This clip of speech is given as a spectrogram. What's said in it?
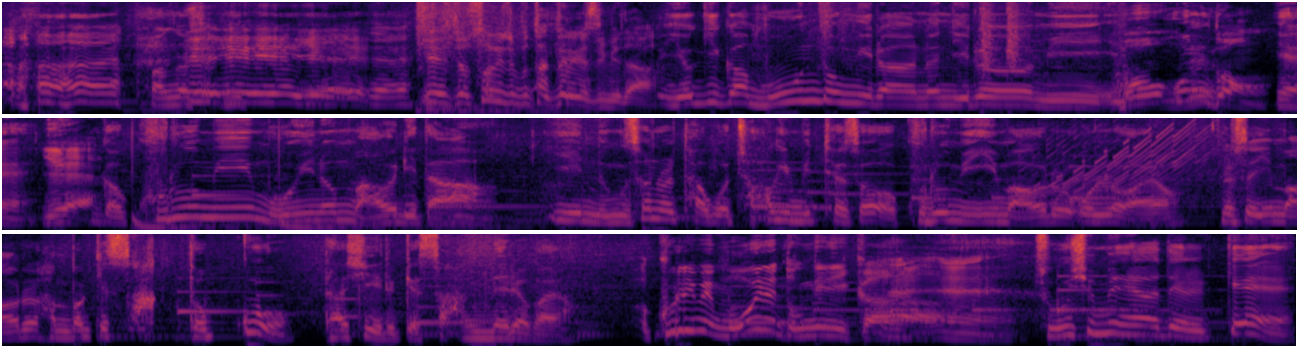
반갑습니다. 예예예 예, 예. 예, 저 소개 좀 부탁드리겠습니다. 여기가 모운동이라는 이름이 모운동? 예. 예. 그러니까 구름이 모이는 마을이다. 이 능선을 타고 저기 밑에서 구름이 이 마을을 올라와요. 그래서 이 마을을 한 바퀴 싹 덮고 다시 이렇게 싹 내려가요. 그림이 모이는 동네니까. 예. 조심해야 될 게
